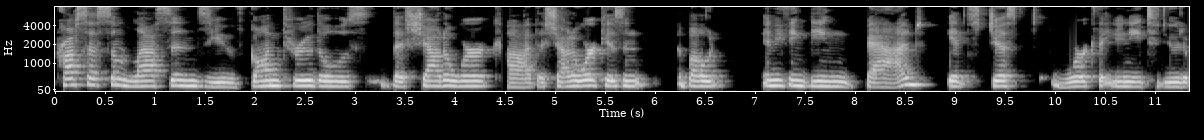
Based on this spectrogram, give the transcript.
processed some lessons, you've gone through those the shadow work. Uh, the shadow work isn't about anything being bad. It's just work that you need to do to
